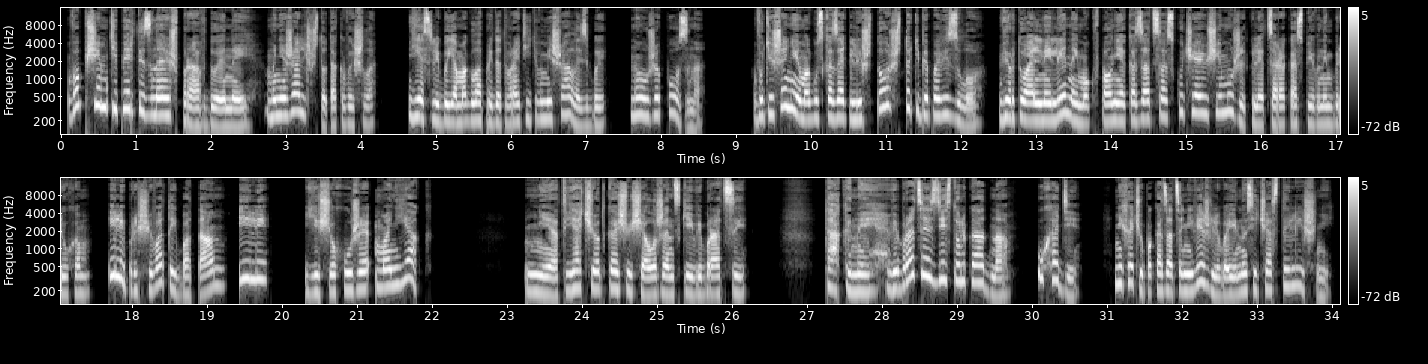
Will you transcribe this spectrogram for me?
«В общем, теперь ты знаешь правду, Эней. Мне жаль, что так вышло. Если бы я могла предотвратить, вмешалась бы, но уже поздно. В утешение могу сказать лишь то, что тебе повезло. Виртуальной Леной мог вполне оказаться скучающий мужик лет сорока с пивным брюхом, или прыщеватый ботан, или, еще хуже, маньяк. Нет, я четко ощущал женские вибрации. Так, Иней, вибрация здесь только одна. Уходи. Не хочу показаться невежливой, но сейчас ты лишний.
